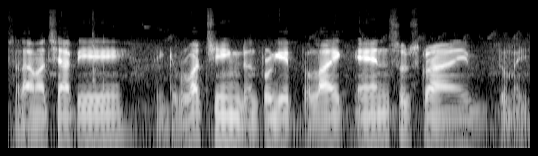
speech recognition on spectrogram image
Salamat Shopee. Thank you for watching. Don't forget to like and subscribe to my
